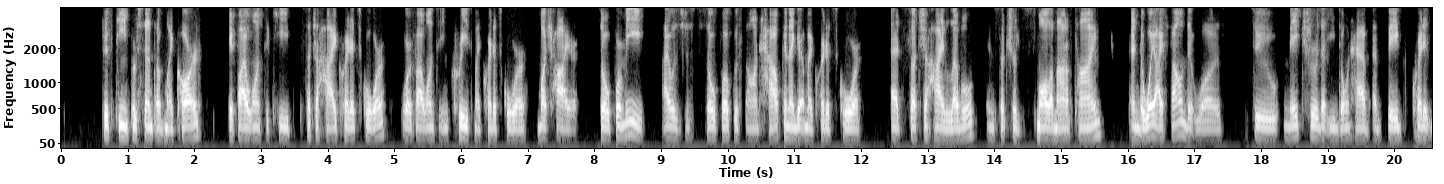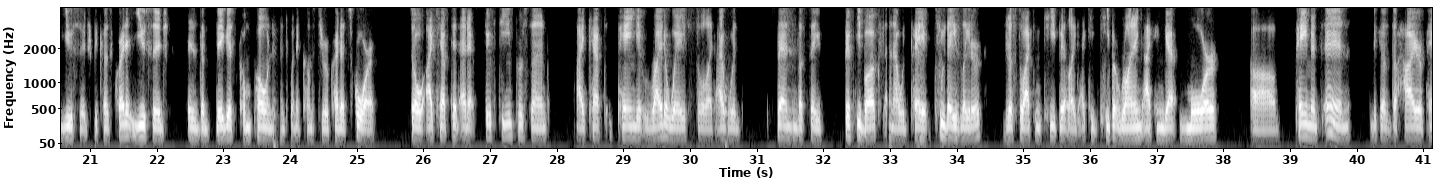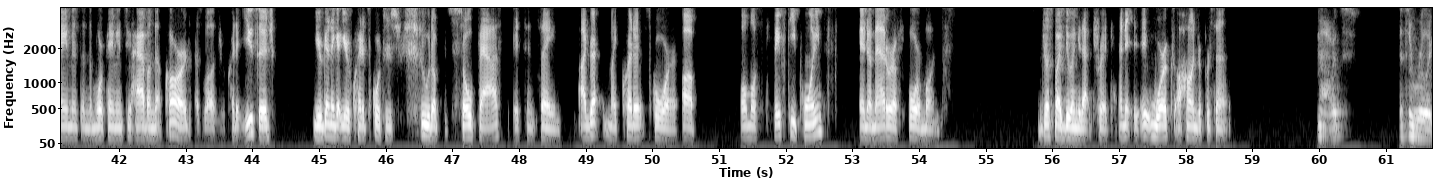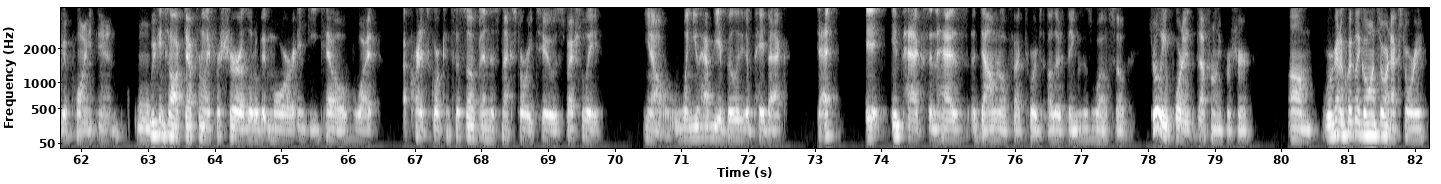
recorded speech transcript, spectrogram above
15% of my card if I want to keep such a high credit score or if I want to increase my credit score much higher. So for me, I was just so focused on how can I get my credit score at such a high level in such a small amount of time. And the way I found it was to make sure that you don't have a big credit usage because credit usage is the biggest component when it comes to your credit score. So I kept it at, at 15%. I kept paying it right away. So like I would spend, let's say 50 bucks and I would pay it two days later just so I can keep it like I can keep it running. I can get more uh, payments in because the higher payments and the more payments you have on that card, as well as your credit usage, you're gonna get your credit score to just shoot up so fast. It's insane. I got my credit score up almost 50 points in a matter of four months just by doing that trick, and it, it works hundred percent. No, it's it's a really good point, and mm-hmm. we can talk definitely for sure a little bit more in detail of what a credit score consists of in this next story too, especially you know when you have the ability to pay back debt, it impacts and has a domino effect towards other things as well. So it's really important, definitely for sure. Um, we're gonna quickly go on to our next story,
